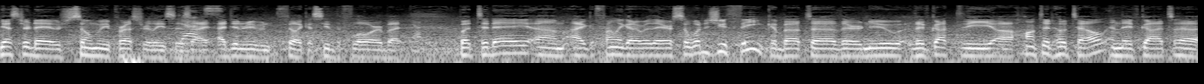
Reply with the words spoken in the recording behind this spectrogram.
Yesterday, there was so many press releases. Yes. I, I, didn't even feel like I see the floor, but. Yep. But today, um, I finally got over there. So, what did you think about uh, their new? They've got the uh, haunted hotel, and they've got uh,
